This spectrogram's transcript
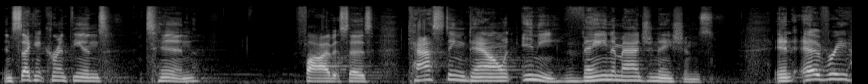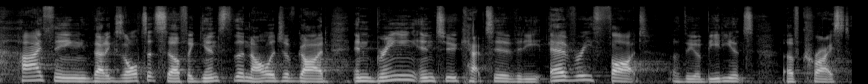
In 2 Corinthians 10, 5, it says, casting down any vain imaginations and every high thing that exalts itself against the knowledge of God, and bringing into captivity every thought of the obedience of Christ.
